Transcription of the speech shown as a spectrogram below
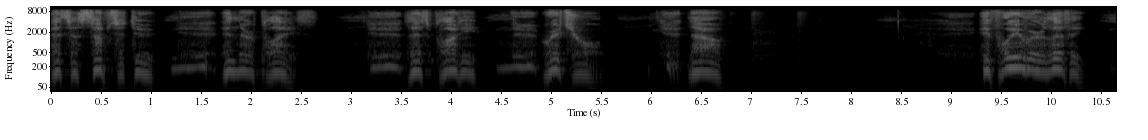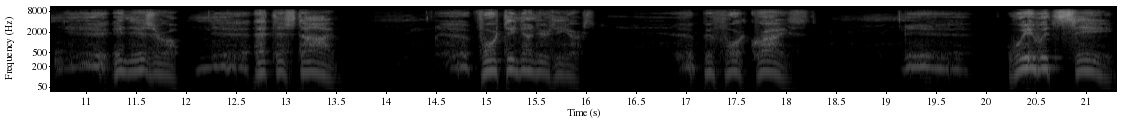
as a substitute in their place. This bloody ritual. Now, if we were living in Israel at this time, 1400 years before Christ, we would see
